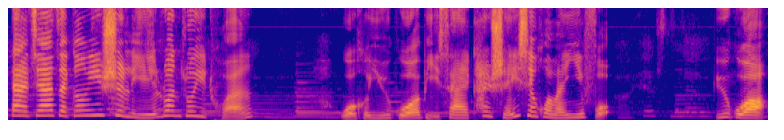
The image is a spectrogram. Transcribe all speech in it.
大家在更衣室里乱作一团。我和雨果比赛，看谁先换完衣服。雨果，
